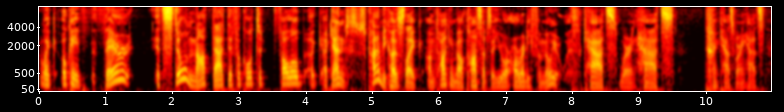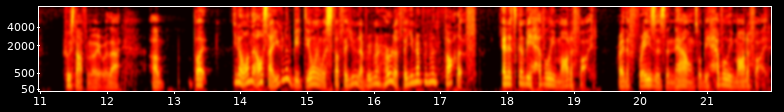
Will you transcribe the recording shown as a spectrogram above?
Like okay, there it's still not that difficult to follow. Again, kind of because like I'm talking about concepts that you are already familiar with. Cats wearing hats, cats wearing hats. Who's not familiar with that? Um, but you know, on the LSAT, you're going to be dealing with stuff that you've never even heard of, that you never even thought of, and it's going to be heavily modified. Right? The phrases, the nouns will be heavily modified.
